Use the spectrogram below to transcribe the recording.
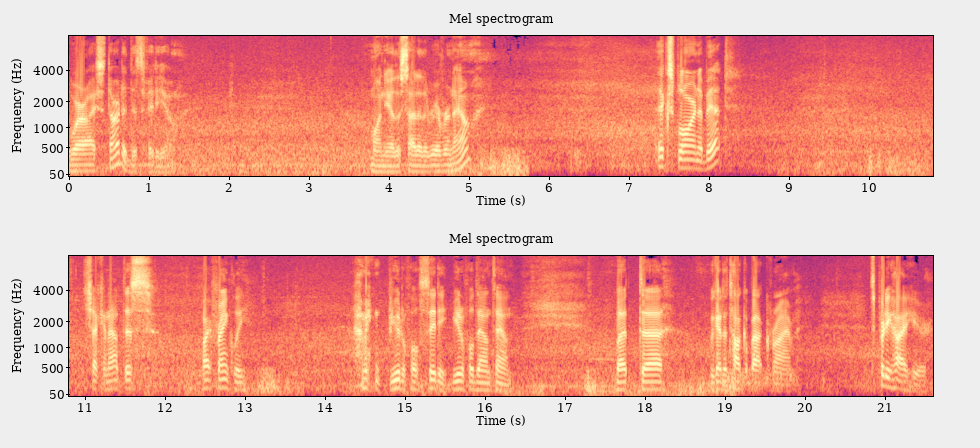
where I started this video. On the other side of the river now. Exploring a bit. Checking out this, quite frankly, I mean, beautiful city, beautiful downtown. But uh, we got to talk about crime. It's pretty high here.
